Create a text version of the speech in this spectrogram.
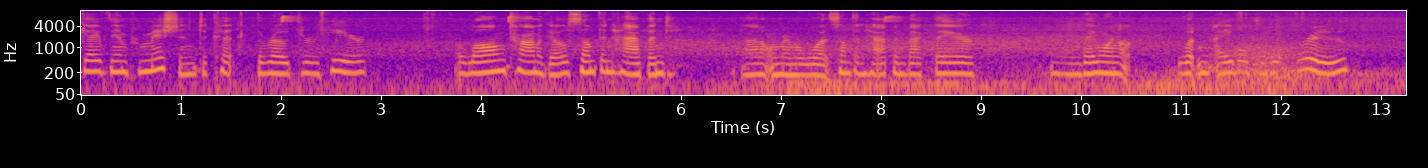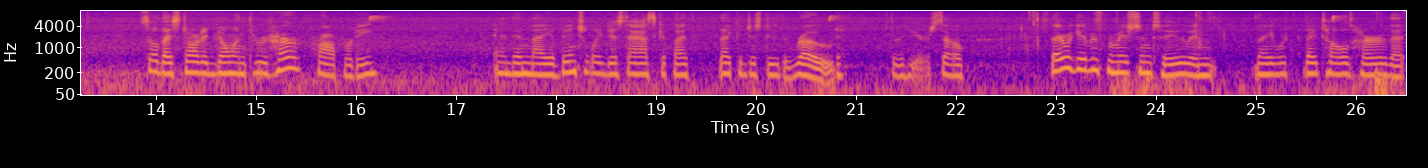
gave them permission to cut the road through here a long time ago. Something happened. I don't remember what. Something happened back there and they weren't wasn't able to get through. So they started going through her property and then they eventually just asked if they they could just do the road through here. So they were given permission to and they were they told her that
